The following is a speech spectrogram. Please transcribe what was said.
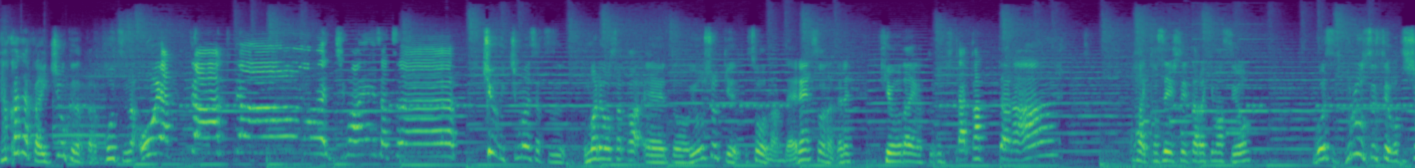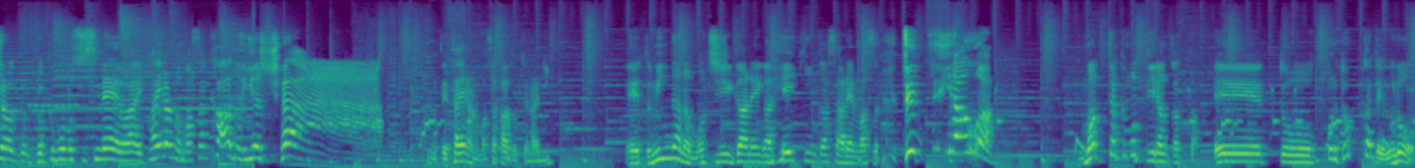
たかだか1億だったらこいつなおやったー来たー1万円札。旧1万円札生まれ大阪えっ、ー、と幼少期そうなんだよね。そうなんだよね。慶応大学行きたかったな。はい加勢していただきますよ。ご挨拶プロ先生私は学問の勧め。は平野正カードよっしゃー待って平野正カードって何？えっ、ー、と、みんなの持ち金が平均化されます。全然いらんわ全く持っていらんかった。えっ、ー、と、これどっかで売ろう。ちょ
